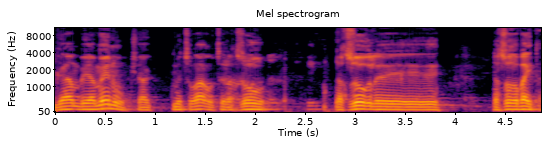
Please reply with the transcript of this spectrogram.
גם בימינו, כשהמצורע רוצה לחזור, לחזור. לחזור הביתה.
